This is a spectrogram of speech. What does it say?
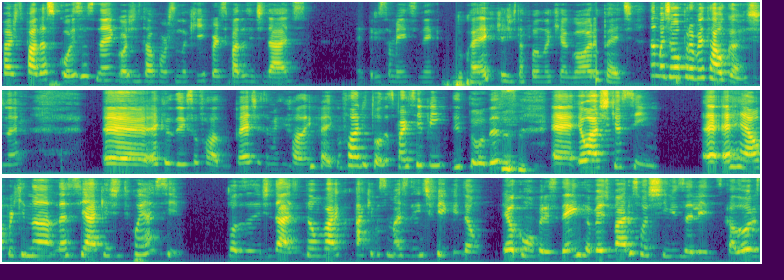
participar das coisas, né? Igual a gente tava conversando aqui, participar das entidades, principalmente né, do CAEC, que a gente tá falando aqui agora, do PET. Não, mas eu vou aproveitar o gancho, né? É, é que eu dei, se eu falar do PET, eu também tenho que falar em PEC. Vou falar de todas, participem de todas. É, eu acho que, assim, é, é real porque na, na SIAC a gente conhece todas as entidades. Então, vai a que você mais se identifica. Então, eu como presidente, eu vejo vários rostinhos ali dos calouros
